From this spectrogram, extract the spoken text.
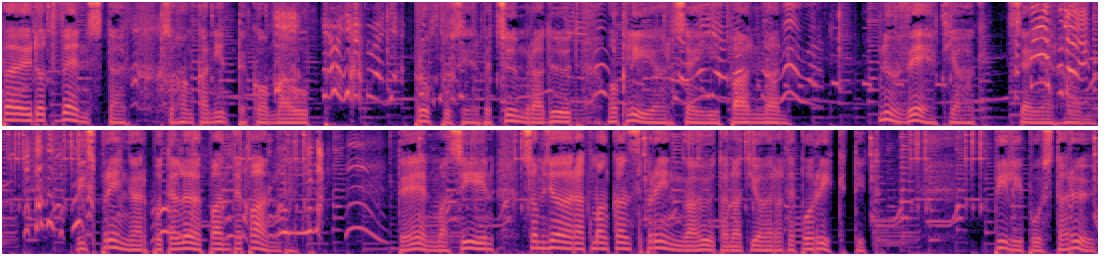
böjd åt vänster så han kan inte komma upp. Pruppu ser bekymrad ut och kliar sig i pannan. Nu vet jag, säger han. Vi springer på det löpande bandet. Det är en maskin som gör att man kan springa utan att göra det på riktigt. Billy pustar ut.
